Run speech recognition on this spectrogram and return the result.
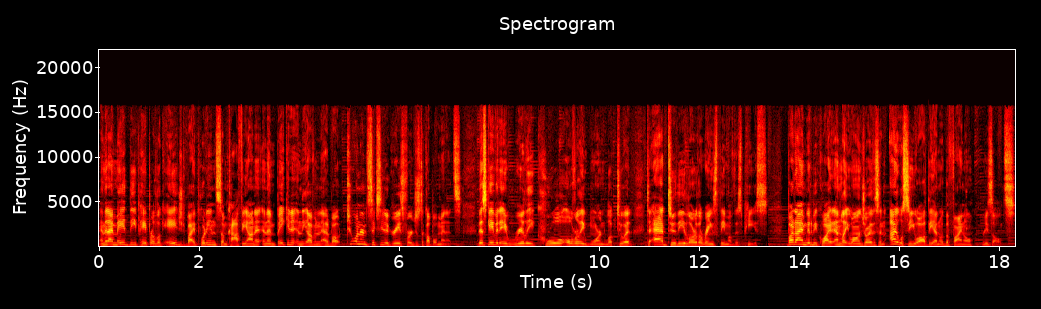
and then I made the paper look aged by putting some coffee on it and then baking it in the oven at about 260 degrees for just a couple minutes. This gave it a really cool, overly worn look to it to add to the Lord of the Rings theme of this piece. But I am going to be quiet and let you all enjoy this, and I will see you all at the end with the final results.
